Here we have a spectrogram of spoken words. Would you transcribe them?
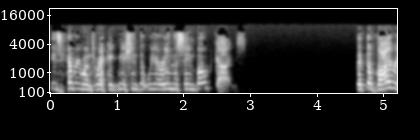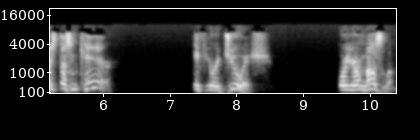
is everyone's recognition that we are in the same boat, guys. That the virus doesn't care if you're Jewish or you're Muslim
